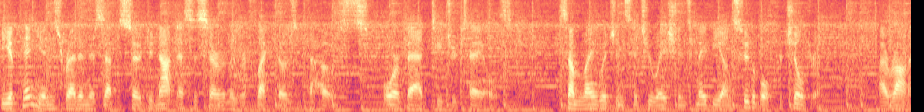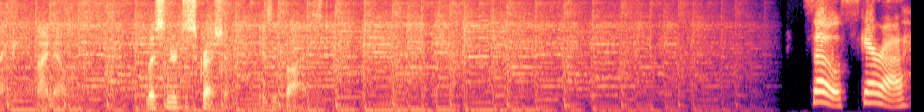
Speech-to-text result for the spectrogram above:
The opinions read in this episode do not necessarily reflect those of the hosts or Bad Teacher Tales. Some language and situations may be unsuitable for children. Ironic, I know. Listener discretion is advised. So, Scara,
